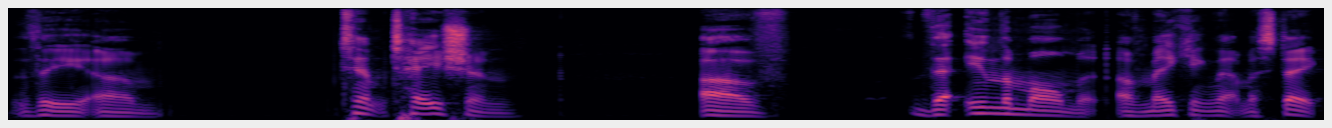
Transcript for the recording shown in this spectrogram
the um, temptation of the in the moment of making that mistake.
